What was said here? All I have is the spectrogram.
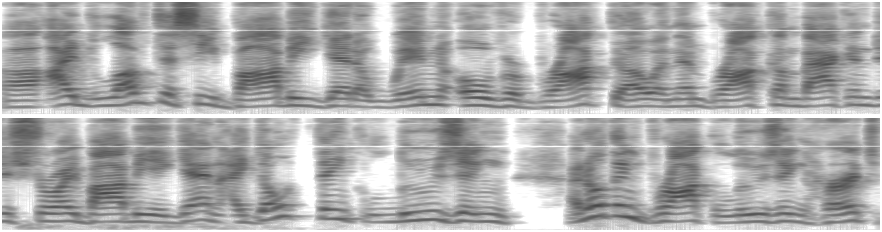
Uh, I'd love to see Bobby get a win over Brock, though, and then Brock come back and destroy Bobby again. I don't think losing, I don't think Brock losing hurts.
